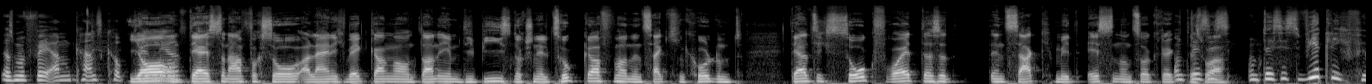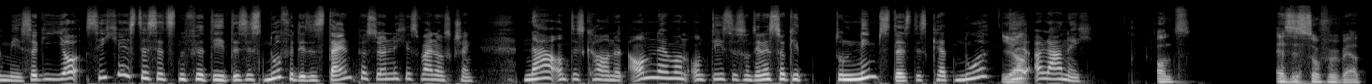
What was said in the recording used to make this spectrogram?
dass wir für am keins gehabt ja, hätten, und der ist dann einfach so alleinig weggegangen und dann eben die Bees noch schnell zurückgelaufen, hat ein Säckchen geholt und der hat sich so gefreut, dass er den Sack mit Essen und so kriegt. Und das, das, war. ist, und das ist wirklich für mich. Sag ich, ja, sicher ist das jetzt nur für die, das ist nur für die, das ist dein persönliches Weihnachtsgeschenk. Na, und das kann er nicht annehmen und dieses und jenes. Sag ich, du nimmst das, das gehört nur Ja. dir allein nicht. Und es ist so viel wert.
